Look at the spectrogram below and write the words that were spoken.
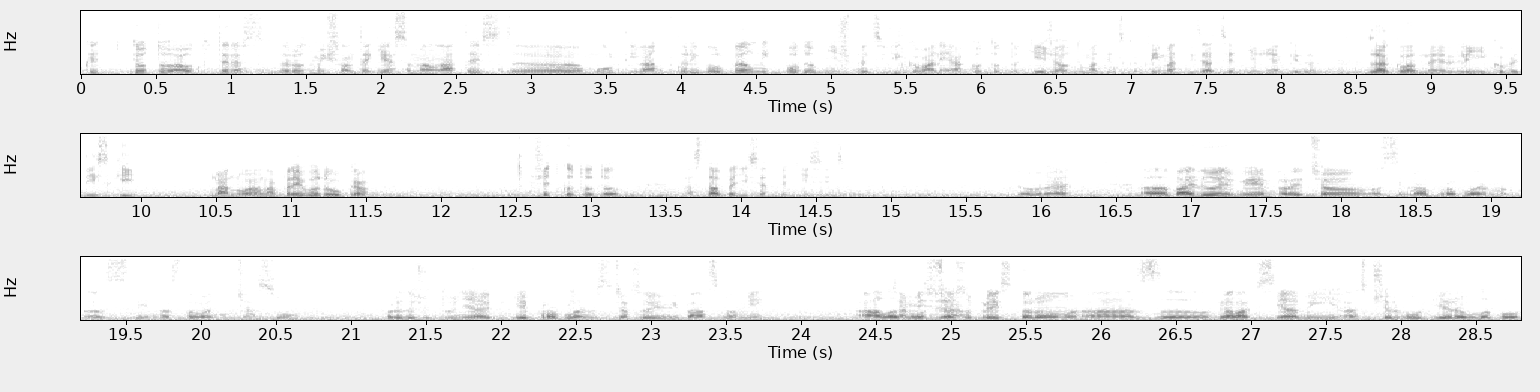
keď toto auto teraz rozmýšľam, tak ja som mal na test uh, Multivan, ktorý bol veľmi podobne špecifikovaný ako toto. Tiež automatická klimatizácia, tiež nejaké základné hliníkové disky, manuálna prevodovka, všetko toto a stal 55 tisíc. Dobre. Uh, by the way, viem, prečo si mal problém uh, s tým nastavovaním času. Pretože tu nejak je problém s časovými pásmami alebo s časopriestorom a s galaxiami a s červou dierou, lebo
